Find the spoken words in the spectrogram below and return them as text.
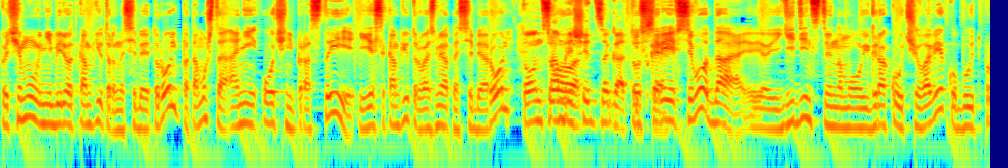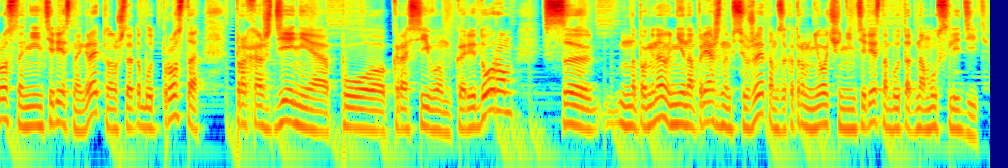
почему не берет компьютер на себя эту роль? Потому что они очень простые, и если компьютер возьмет на себя роль, То он сам решит загадки. то, все. скорее всего, да, э, единственному игроку-человеку будет просто неинтересно играть, потому что это будет просто прохождение по красивым коридорам с, напоминаю, ненапряженным сюжетом, за которым не очень интересно будет одному следить.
